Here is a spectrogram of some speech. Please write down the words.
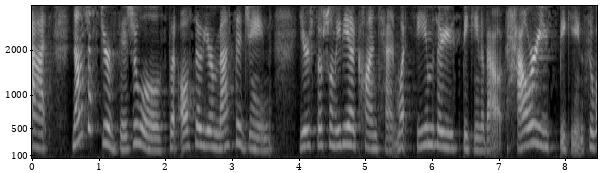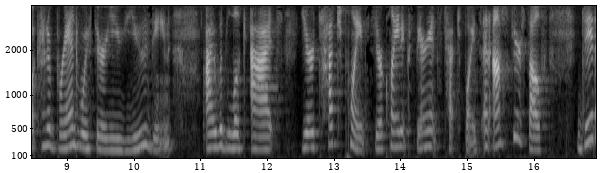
at not just your visuals, but also your messaging, your social media content. What themes are you speaking about? How are you speaking? So, what kind of brand voice are you using? I would look at your touch points, your client experience touch points, and ask yourself Did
